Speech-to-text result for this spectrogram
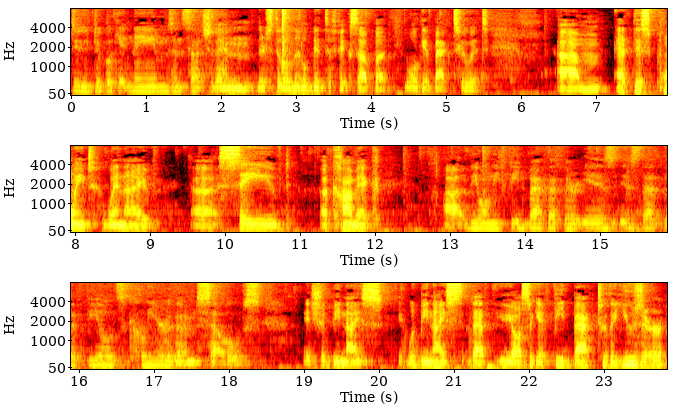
do duplicate names and such, then there's still a little bit to fix up, but we'll get back to it. Um, at this point, when I've uh, saved a comic, uh, the only feedback that there is is that the fields clear themselves. It should be nice, it would be nice that you also get feedback to the user,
